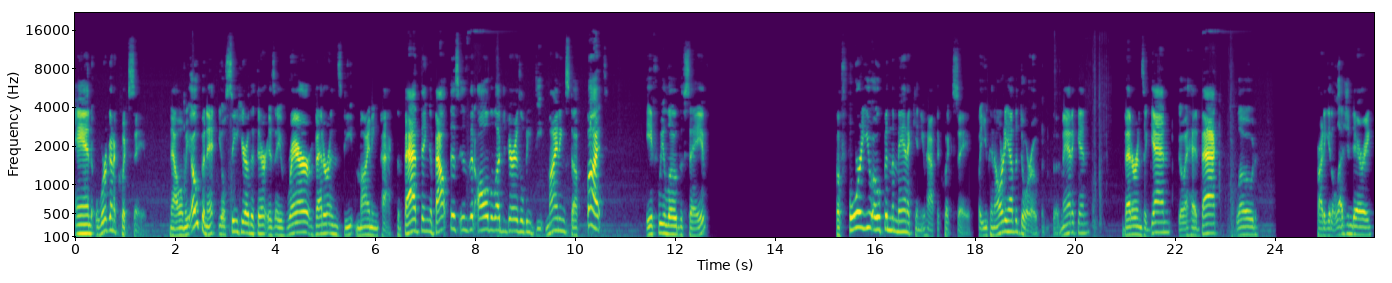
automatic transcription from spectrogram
and we're going to quick save. Now, when we open it, you'll see here that there is a rare Veterans Deep Mining Pack. The bad thing about this is that all the legendaries will be deep mining stuff, but if we load the save, before you open the mannequin, you have to quick save, but you can already have the door open. The mannequin, veterans again, go ahead back, load, try to get a legendary.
